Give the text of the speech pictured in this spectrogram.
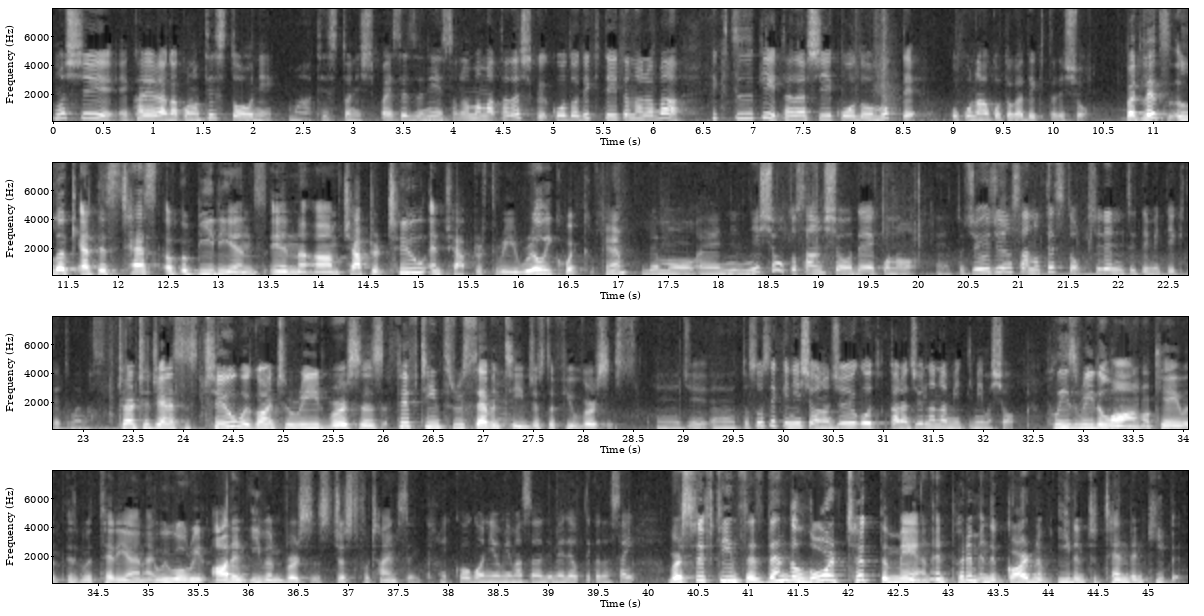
もし彼らがこのテストに、まあ、テストに失敗せずにそのまま正しく行動できていたならば引き続き正しい行動を持って行うことができたでしょう。But let's look at this test of obedience in um, chapter 2 and chapter 3 really quick, okay? うでも、え2章と3章でこの、えー、と従順さのテスト試練について見ていきたいと思います Turn to Genesis 2. We're going to read verses 15 through 17, just a few verses. えーじゅえー、と創世記2章の15から17見てみましょ Please read along, okay, with, with Teria and I. We will read odd and even verses just for time's sake. う、はい、交互に読みますので目で追ってください Verse 15 says, Then the Lord took the man and put him in the Garden of Eden to tend and keep it.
